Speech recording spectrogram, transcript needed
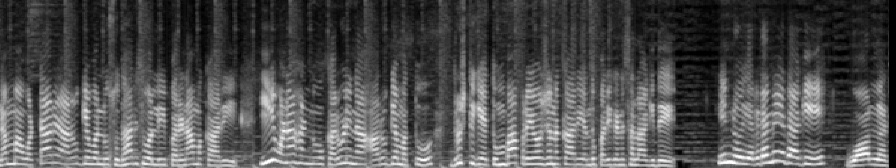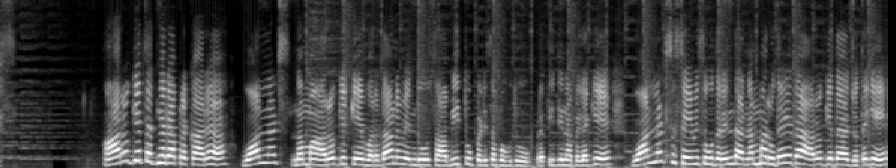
ನಮ್ಮ ಒಟ್ಟಾರೆ ಆರೋಗ್ಯವನ್ನು ಸುಧಾರಿಸುವಲ್ಲಿ ಪರಿಣಾಮಕಾರಿ. ಈ ಒಣಹಣ್ಣು ಕರುಳಿನ ಆರೋಗ್ಯ ಮತ್ತು ದೃಷ್ಟಿಗೆ ತುಂಬ ಪ್ರಯೋಜನಕಾರಿ ಎಂದು ಪರಿಗಣಿಸಲಾಗಿದೆ. ಇನ್ನು ಎರಡನೆಯದಾಗಿ ವಾಲ್ನಟ್ಸ್. ಆರೋಗ್ಯ ತಜ್ಞರ ಪ್ರಕಾರ ವಾಲ್ನಟ್ಸ್ ನಮ್ಮ ಆರೋಗ್ಯಕ್ಕೆ ವರದಾನವೆಂದು ಸಾಬೀತುಪಡಿಸಬಹುದು. ಪ್ರತಿದಿನ ಬೆಳಗ್ಗೆ ವಾಲ್ನಟ್ಸ್ ಸೇವಿಸುವುದರಿಂದ ನಮ್ಮ ಹೃದಯದ ಆರೋಗ್ಯದ ಜೊತೆಗೆ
